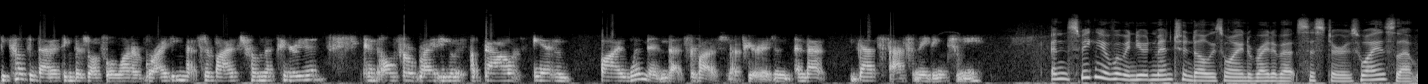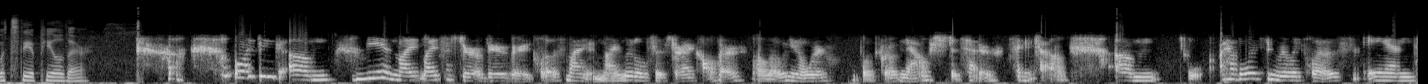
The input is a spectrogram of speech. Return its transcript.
because of that, I think there's also a lot of writing that survives from that period, and also writing about and by women that survives from that period, and, and that that's fascinating to me. And speaking of women, you had mentioned always wanting to write about sisters. Why is that? What's the appeal there? Well, I think um, me and my my sister are very very close. My my little sister, I call her, although you know we're both grown now. She just had her second child. Um, I have always been really close, and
